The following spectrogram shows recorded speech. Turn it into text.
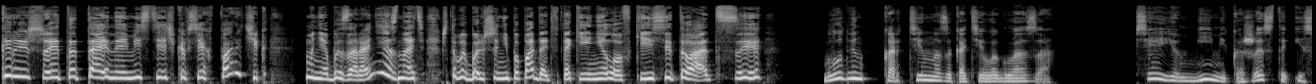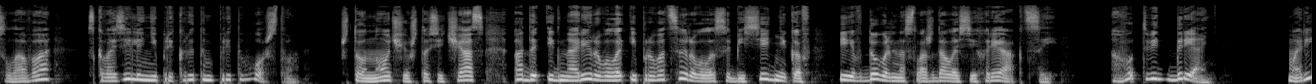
«Крыша — это тайное местечко всех парочек. Мне бы заранее знать, чтобы больше не попадать в такие неловкие ситуации». Блудвин картинно закатила глаза. Вся ее мимика, жесты и слова сквозили неприкрытым притворством. Что ночью, что сейчас Ада игнорировала и провоцировала собеседников и вдоволь наслаждалась их реакцией. Вот ведь дрянь. Мари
